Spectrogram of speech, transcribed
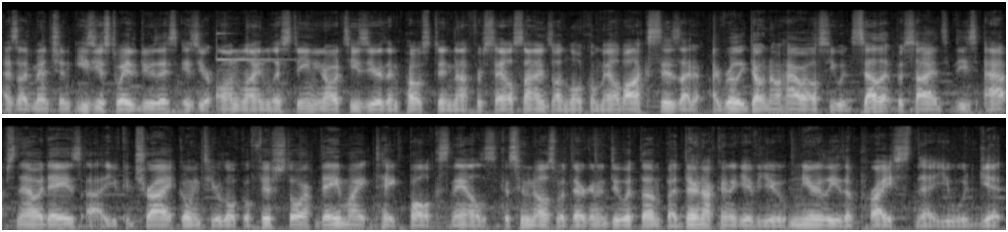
as I've mentioned, easiest way to do this is your online listing. You know, it's easier than posting uh, for sale signs on local mailboxes. I, I really don't know how else you would sell it besides these apps nowadays. Uh, you could try going to your local fish store. They might take bulk snails because who knows what they're going to do with them, but they're not going to give you nearly the price that you would get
